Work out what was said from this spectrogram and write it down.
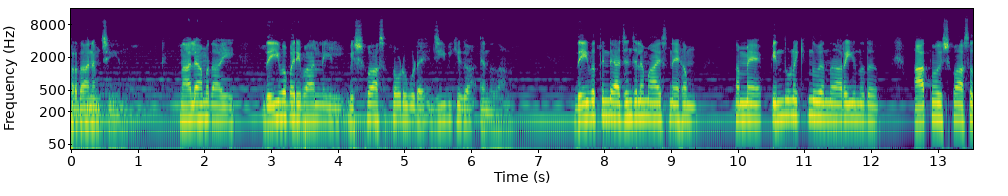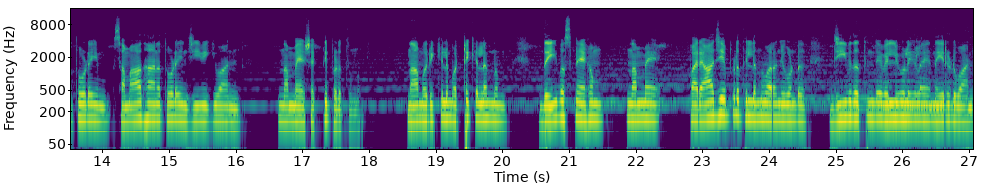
പ്രദാനം ചെയ്യുന്നു. നാലാമതായി ദൈവപരിപാലനയിൽ വിശ്വാസത്തോടുകൂടെ ജീവിക്കുക എന്നതാണ്. ദൈവത്തിന്റെ അചഞ്ചലമായ സ്നേഹം നമ്മെ പിന്തുണയ്ക്കുന്നുവെന്ന് അറിയുന്നത് ആത്മവിശ്വാസത്തോടെയും സമാധാനത്തോടെയും ജീവിക്കുവാൻ നമ്മെ ശക്തിപ്പെടുത്തുന്നു. നാം ഒരിക്കലും ഒറ്റയ്ക്കല്ലെന്നും ദൈവസ്നേഹം നമ്മെ പരാജയപ്പെടുത്തില്ലെന്നും അറിഞ്ഞുകൊണ്ട് ജീവിതത്തിന്റെ വെല്ലുവിളികളെ നേരിടുവാൻ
